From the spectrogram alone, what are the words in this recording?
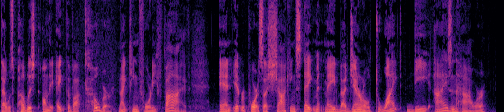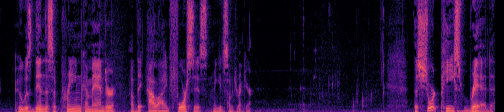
that was published on the 8th of October, 1945. And it reports a shocking statement made by General Dwight D. Eisenhower, who was then the Supreme Commander of the Allied forces. Let me get some drink here. The short piece read,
